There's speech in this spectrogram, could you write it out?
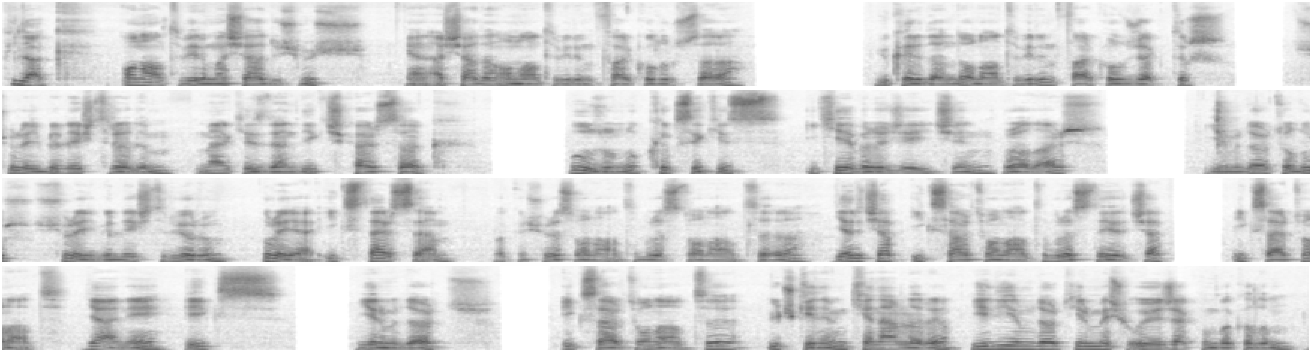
Plak 16 birim aşağı düşmüş. Yani aşağıdan 16 birim fark olursa yukarıdan da 16 birim fark olacaktır. Şurayı birleştirelim. Merkezden dik çıkarsak bu uzunluk 48. 2'ye böleceği için buralar 24 olur. Şurayı birleştiriyorum. Buraya x dersem bakın şurası 16 burası da 16. Yarıçap x artı 16 burası da yarıçap x artı 16. Yani x 24 x artı 16 üçgenimin kenarları. 7, 24, 25 uyacak mı bakalım.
